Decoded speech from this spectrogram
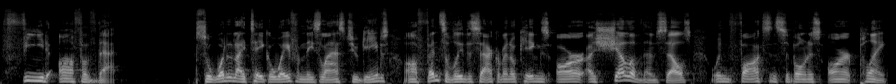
feed off of that. So, what did I take away from these last two games? Offensively, the Sacramento Kings are a shell of themselves when Fox and Sabonis aren't playing.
